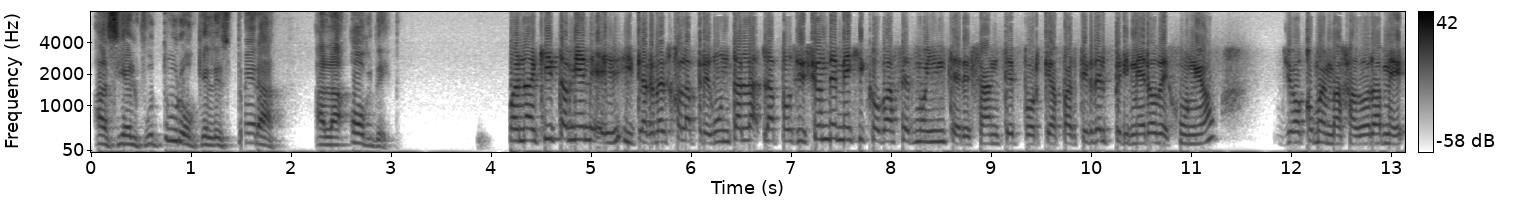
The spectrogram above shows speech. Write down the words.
hacia el futuro que le espera a la OCDE? Bueno, aquí también, eh, y te agradezco la pregunta, la, posición de México va a ser muy interesante porque a partir del primero de junio, yo como embajadora me,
